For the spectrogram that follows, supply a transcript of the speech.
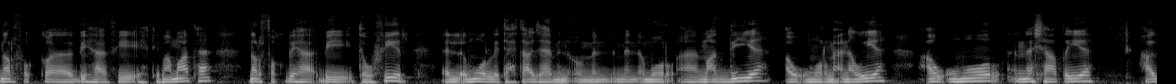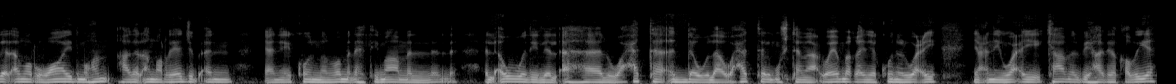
نرفق بها في اهتماماتها نرفق بها بتوفير الأمور اللي تحتاجها من من من أمور مادية أو أمور معنوية أو أمور نشاطية. هذا الأمر وايد مهم. هذا الأمر يجب أن يعني يكون من ضمن اهتمام الاولي للأهل وحتى الدولة وحتى المجتمع وينبغي أن يكون الوعي يعني وعي كامل بهذه القضية.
